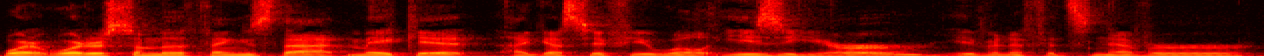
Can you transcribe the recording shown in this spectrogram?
What what are some of the things that make it, I guess, if you will, easier, even if it's never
